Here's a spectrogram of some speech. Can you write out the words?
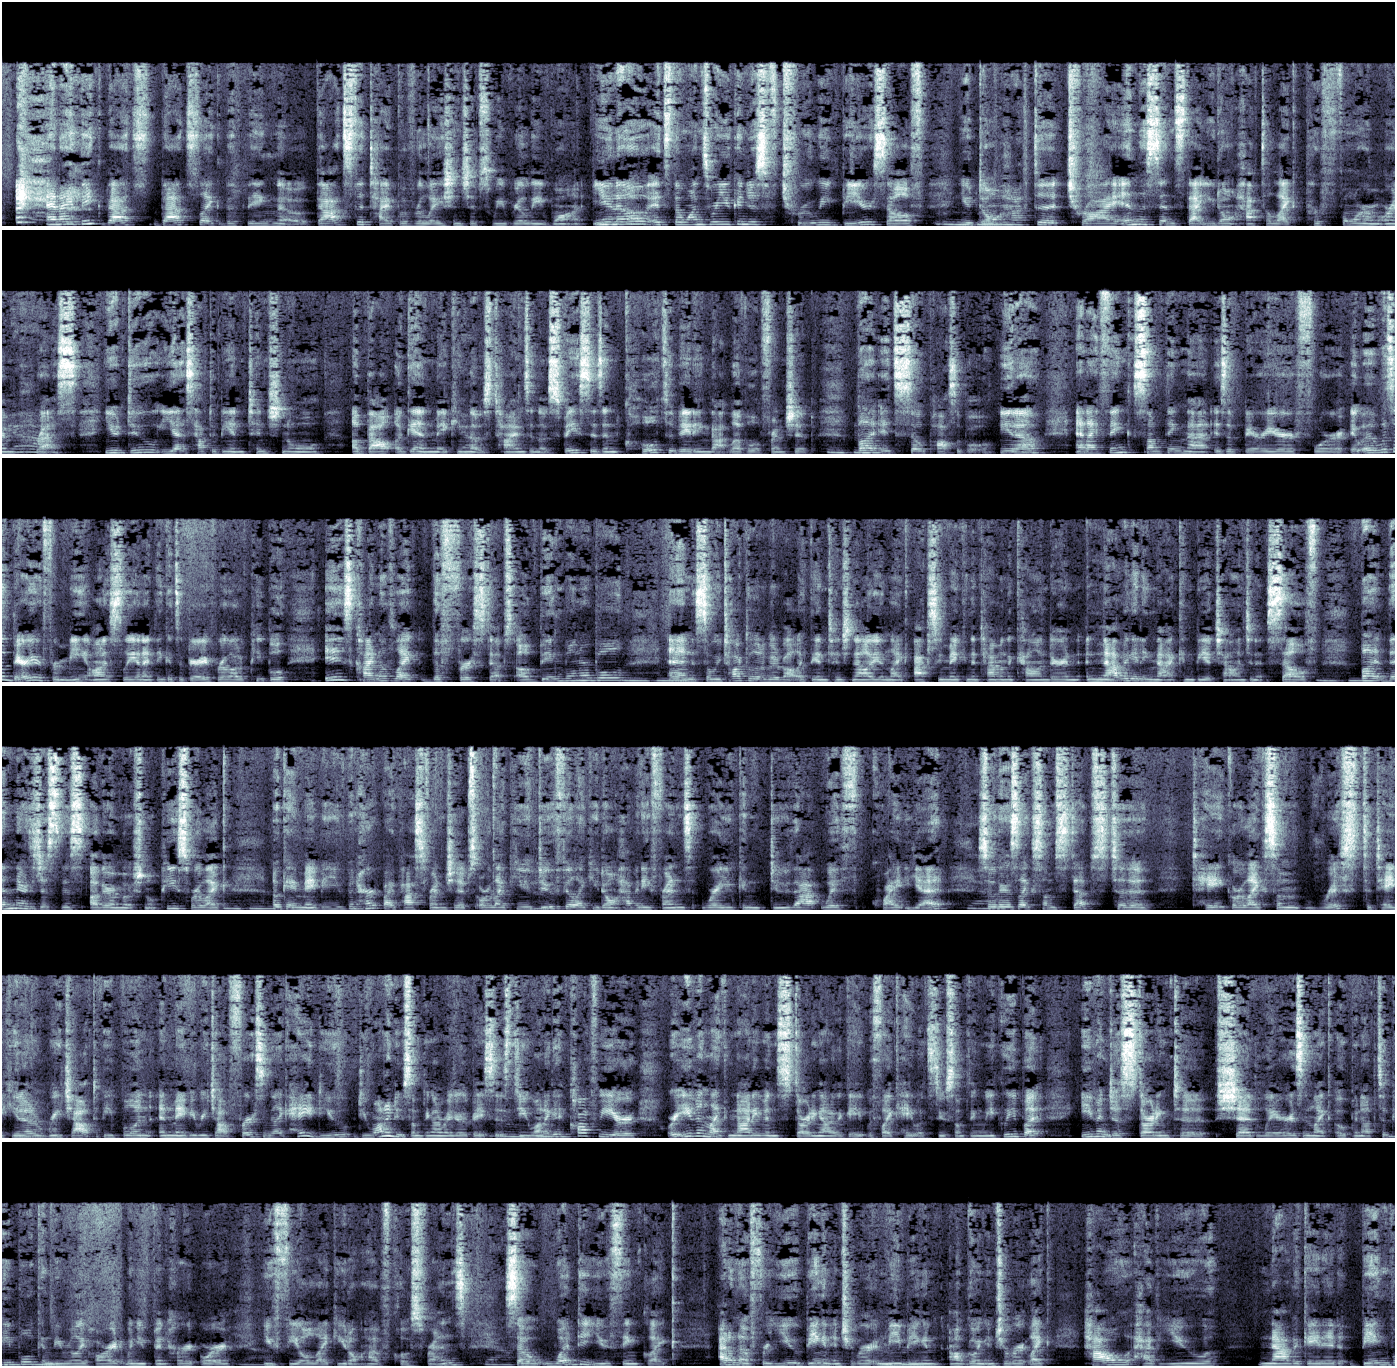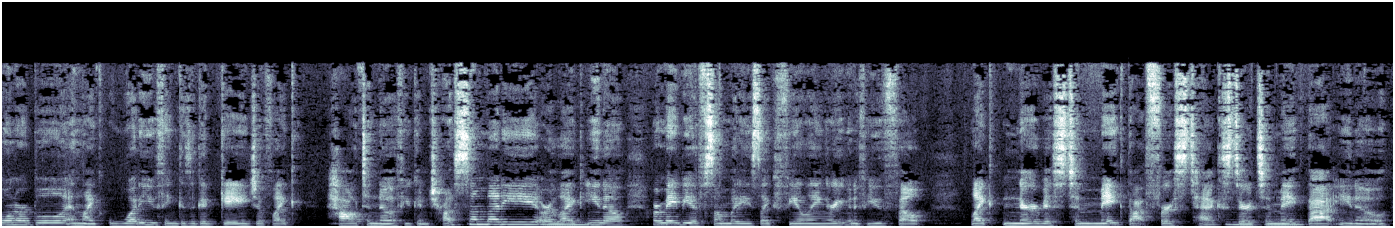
and I think that's that's like the thing though. That's the type of relationships we really want. You know, it's the ones where you can just truly be yourself. You Mm-hmm. don't have to try in the sense that you don't have to like perform or impress. You do yes have to be intentional about again making Yeah. those times and those spaces and cultivating that level of friendship. But it's so possible, you know? Mm-hmm. And I think something that is a barrier for it, it was a barrier for me honestly, and I think it's a barrier for a lot of people is kind of like the first steps of being vulnerable. Mm-hmm. And so we talked a little bit about like the intentionality and like actually making the time on the calendar and, and navigating that can be a challenge in itself. Mm-hmm. But then there's just this other emotional piece where like Mm-hmm. okay, maybe you've been hurt by past friendships or like you do feel like you don't have any friends where you can do that with quite yet. So there's like some steps to take or like some risk to take you know to reach out to people and, and maybe reach out first and be like hey do you do you want to do something on a regular basis do you want to Mm-hmm. get coffee or or even like not even starting out of the gate with like hey let's do something weekly but even just starting to shed layers and like open up to people can be really hard when you've been hurt or Mm-hmm. Yeah. you feel like you don't have close friends Yeah. so what do you think like i don't know for you being an introvert and me mm-hmm. being an outgoing introvert like how have you navigated being vulnerable and like what do you think is a good gauge of like how to know if you can trust somebody or mm-hmm. like you know or maybe if somebody's like feeling or even if you felt like nervous to make that first text or to mm-hmm. make that you know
